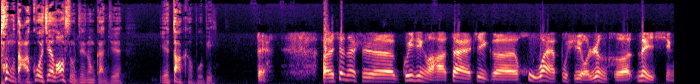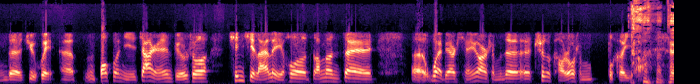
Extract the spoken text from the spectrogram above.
痛打过街老鼠这种感觉，也大可不必。对，呃，现在是规定了哈，在这个户外不许有任何类型的聚会，呃，包括你家人，比如说亲戚来了以后，咱们在。呃，外边前院什么的吃个烤肉什么不可以啊？对。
